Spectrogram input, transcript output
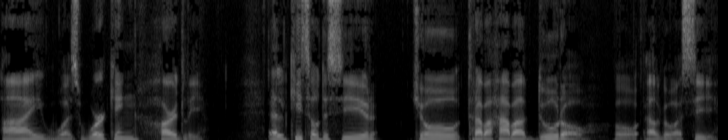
I was working hardly. Él quiso decir, yo trabajaba duro o algo así.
